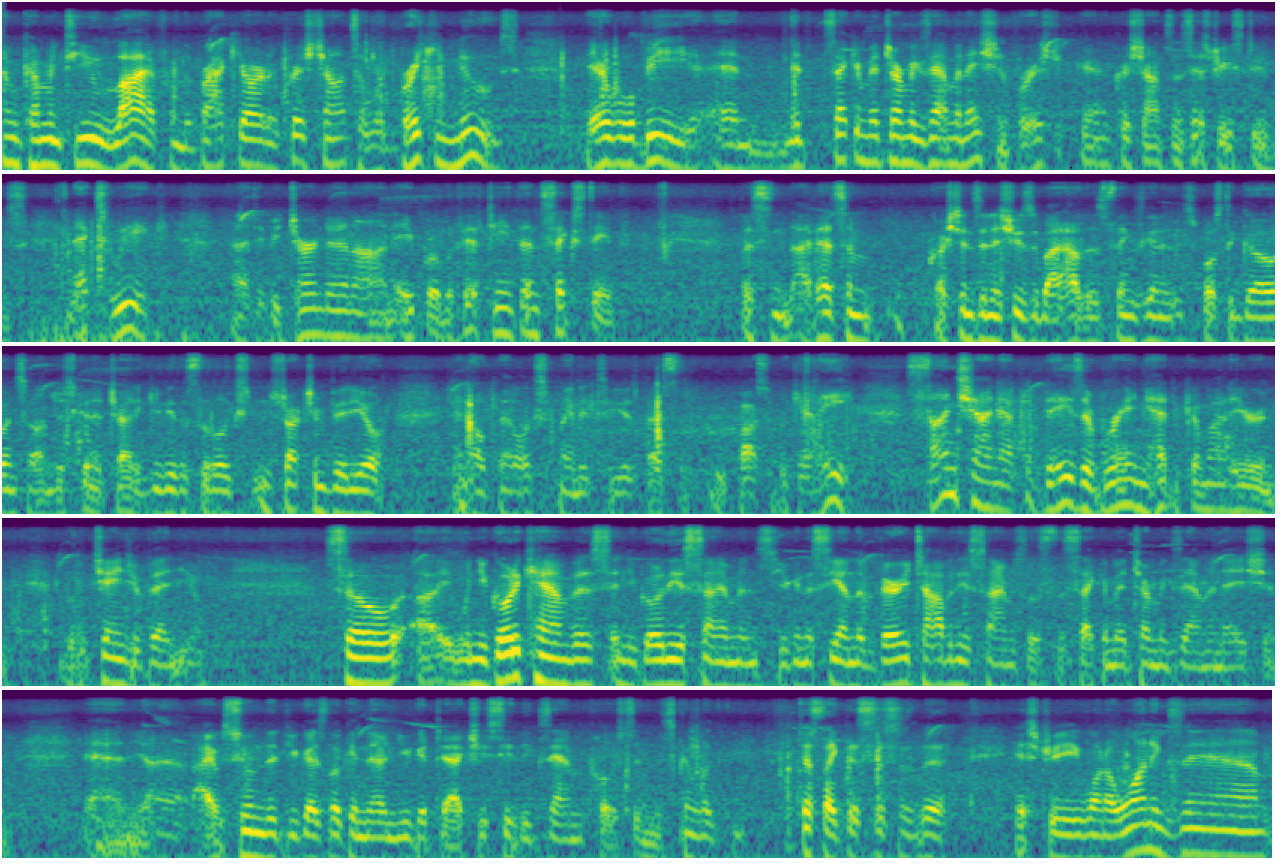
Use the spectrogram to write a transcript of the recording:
I'm coming to you live from the backyard of Chris Johnson with breaking news. There will be a mid second midterm examination for uh, Chris Johnson's history students next week uh, to be turned in on April the 15th and 16th. Listen, I've had some questions and issues about how this thing's gonna, supposed to go, and so I'm just going to try to give you this little instruction video and hope that'll explain it to you as best as we possibly can. Hey, sunshine after days of rain, you had to come out here and a little change of venue. So uh, when you go to Canvas and you go to the assignments, you're going to see on the very top of the assignments list the second midterm examination. And uh, I assume that you guys look in there and you get to actually see the exam posted. And it's going to look just like this. This is the History 101 exam.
